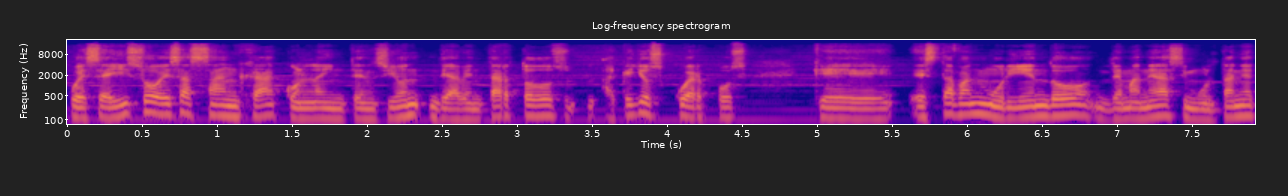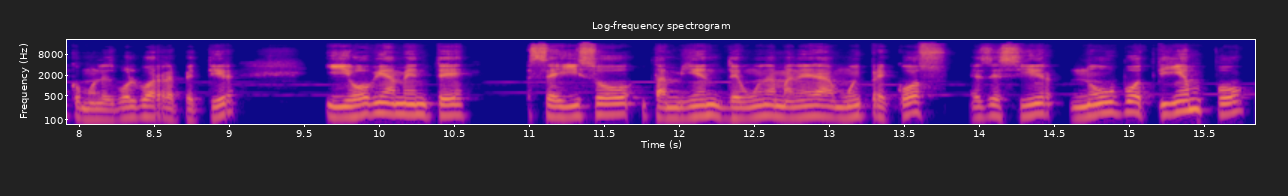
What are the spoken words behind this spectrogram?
pues se hizo esa zanja con la intención de aventar todos aquellos cuerpos que estaban muriendo de manera simultánea, como les vuelvo a repetir, y obviamente se hizo también de una manera muy precoz, es decir, no hubo tiempo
